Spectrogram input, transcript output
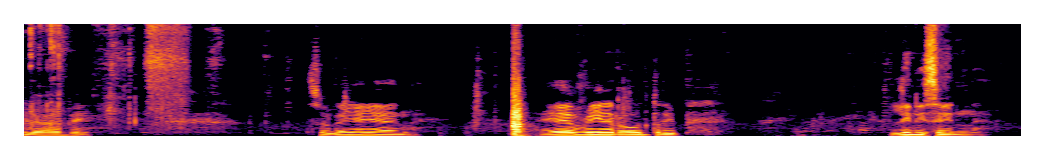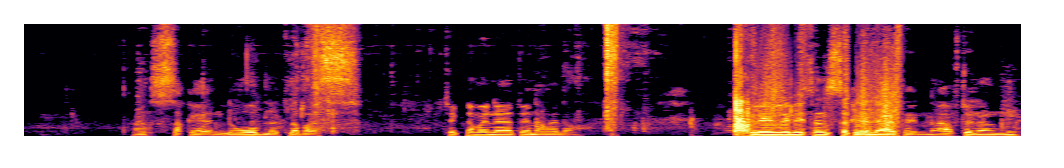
Grabe. So, ganyan yan. Every road trip, linisin ang sasakyan, loob at labas. Check naman natin ang ano, linis ng sasakyan natin after ng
